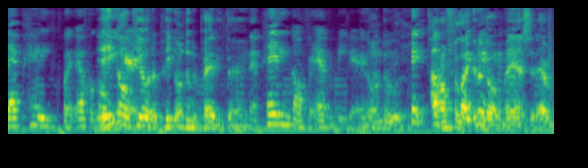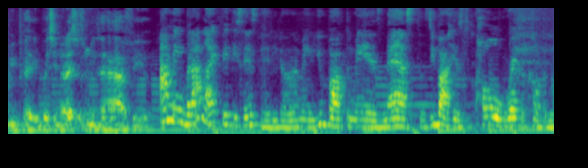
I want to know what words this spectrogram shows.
that petty forever gonna Yeah, he be gonna there. kill the. He gonna do the petty thing. That petty gonna forever be there. He gonna do it. I don't feel like an adult man should ever be petty, but you know that's just me and how I feel. I mean, but I like 50 Cent's petty though. I mean, you bought the man's masters. You bought his whole record company,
